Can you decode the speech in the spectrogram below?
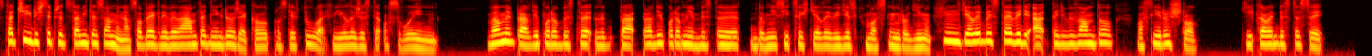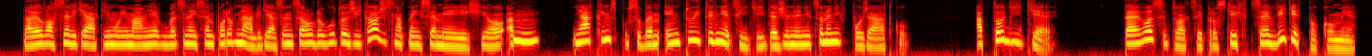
stačí, když si představíte sami na sobě, kdyby vám teď někdo řekl prostě v tuhle chvíli, že jste osvojení. Velmi pravděpodobně byste, pravděpodobně byste do měsíce chtěli vidět vlastní rodinu. Hmm. Chtěli byste vidět, a teď by vám to vlastně došlo. Říkali byste si, no jo, vlastně, teď já té mojí mámě vůbec nejsem podobná, teď já jsem celou dobu to říkala, že snad nejsem jejich, jo, a hmm. nějakým způsobem intuitivně cítíte, že něco není v pořádku. A to dítě v téhle situaci prostě chce vidět, po kom je.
